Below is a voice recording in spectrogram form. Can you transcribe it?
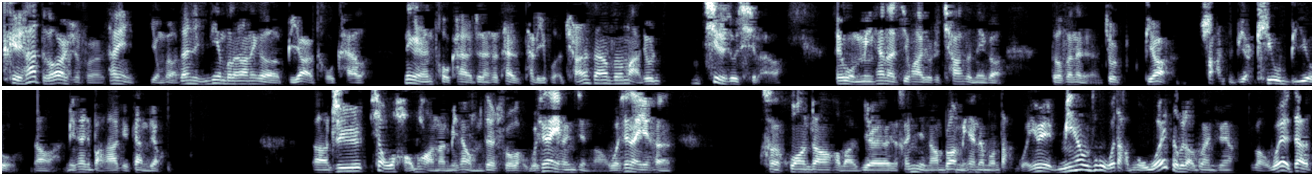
给他得二十分，他也赢不了，但是一定不能让那个比尔投开了。那个人投开了，真的是太太离谱了，全是三分嘛，就是气势就起来了。所以我们明天的计划就是掐死那个得分的人，就是比尔，杀死比尔，Q Bill，知道吧？明天就把他给干掉。啊，至于效果好不好呢？明天我们再说吧。我现在也很紧张，我现在也很很慌张，好吧？也很紧张，不知道明天能不能打过。因为明天如果我打不过，我也得不了冠军啊，对吧？我也再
